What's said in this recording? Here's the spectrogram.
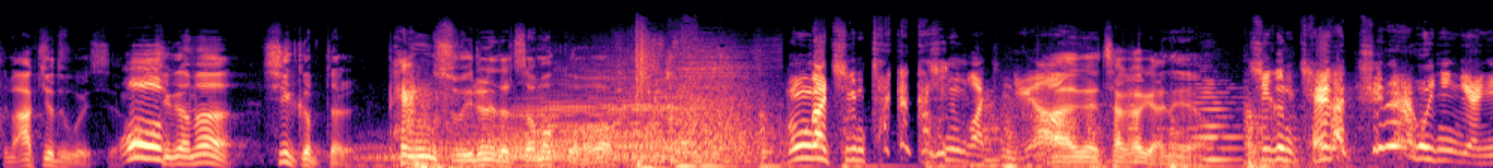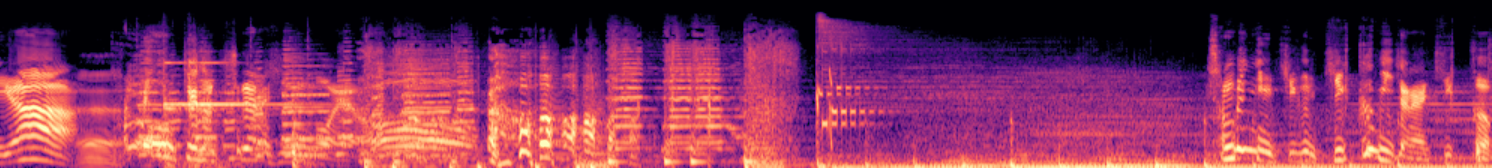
좀 아껴두고 있어요. 어. 지금은 C급들, 팽수 이런 애들 써먹고 뭔가 지금 착각하시는 것 같은데요. 아 이거 착하게 아니에요. 지금 제가 출연하고 있는 게 아니라 네. 선배님께서 출연하시는 거예요. 선배님 지금 D급이잖아요, D급.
